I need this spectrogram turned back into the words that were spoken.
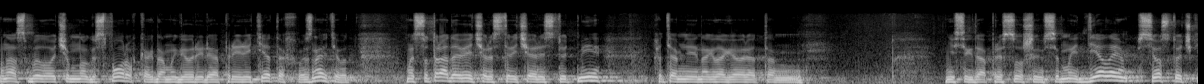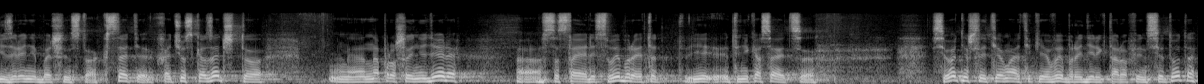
У нас было очень много споров, когда мы говорили о приоритетах. Вы знаете, вот мы с утра до вечера встречались с людьми, хотя мне иногда говорят, там, не всегда прислушаемся. Мы делаем все с точки зрения большинства. Кстати, хочу сказать, что э, на прошлой неделе э, состоялись выборы. Это, это не касается сегодняшней тематики, выборы директоров института.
